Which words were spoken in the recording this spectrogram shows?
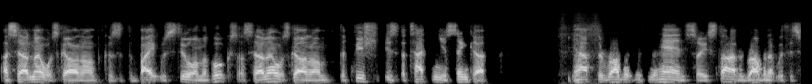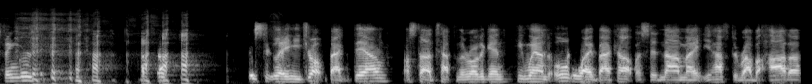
I said, "I know what's going on because the bait was still on the hooks." I said, "I know what's going on. The fish is attacking your sinker. You have to rub it with your hand." So he started rubbing it with his fingers. Basically, he dropped back down. I started tapping the rod again. He wound all the way back up. I said, "Nah, mate, you have to rub it harder."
